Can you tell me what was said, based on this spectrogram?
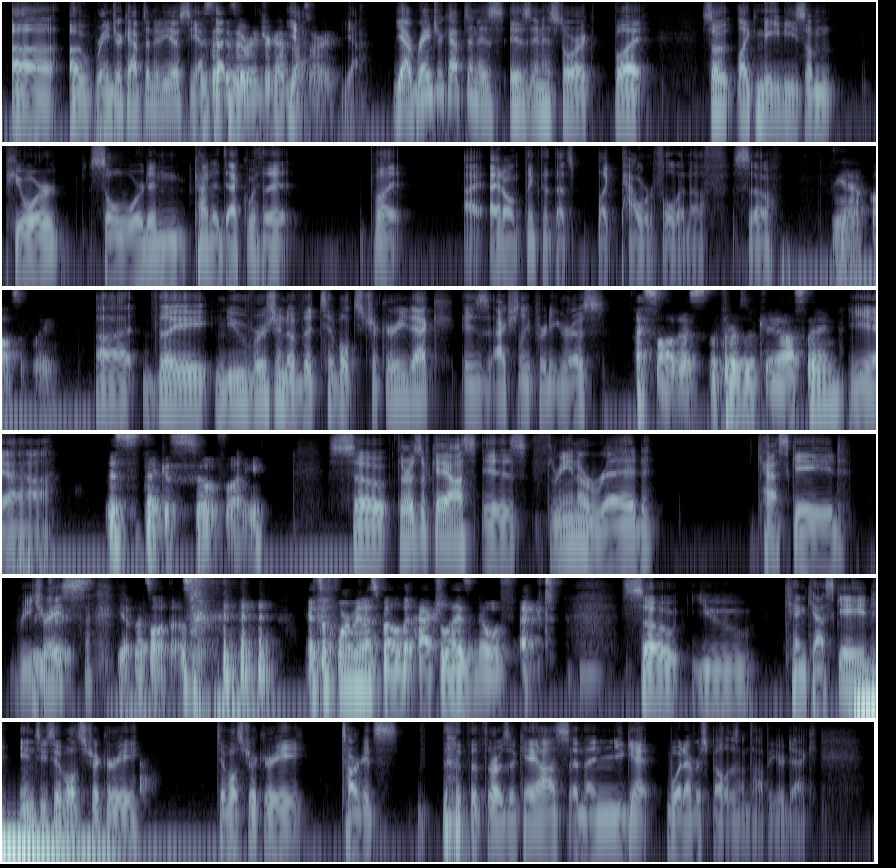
Uh oh, Ranger Captain of Eos? Yeah. is that, is it Ranger Captain? yeah. Sorry. Yeah. Yeah, Ranger Captain is is in historic, but so like maybe some pure Soul Warden kind of deck with it, but I I don't think that that's like powerful enough. So Yeah, possibly. uh the new version of the Tibalt's Trickery deck is actually pretty gross. I saw this, the Throes of Chaos thing. Yeah. This deck is so funny. So Throes of Chaos is three in a red, Cascade, Retrace. Yep, that's all it does. it's a four mana spell that actually has no effect. So you can cascade into Tibalt's Trickery. Tibalt's Trickery targets the throes of chaos, and then you get whatever spell is on top of your deck.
